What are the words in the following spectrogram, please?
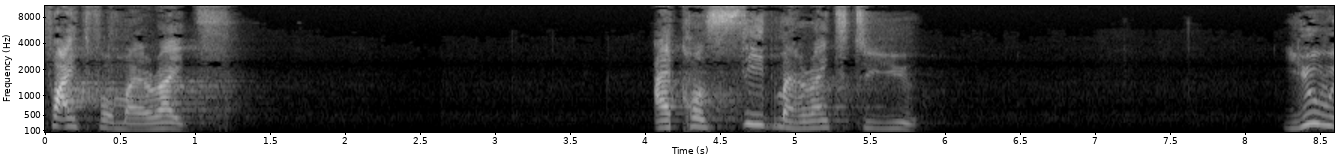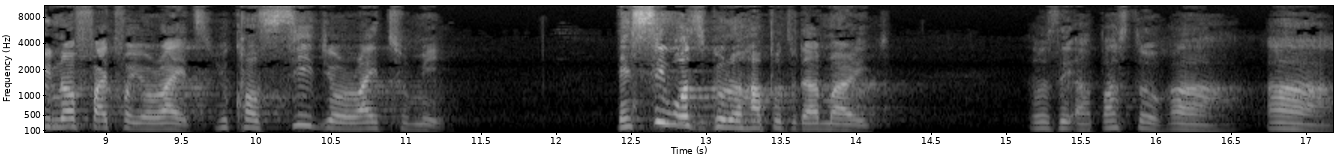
fight for my rights. I concede my rights to you. You will not fight for your rights. You concede your right to me. Then see what's going to happen to that marriage. They'll say, ah, Pastor, ah, ah.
